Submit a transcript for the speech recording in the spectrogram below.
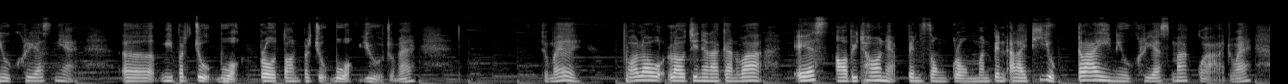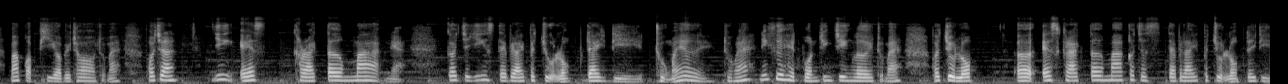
นิวเคลียสเนี่ย มีประจุบวกโปรตอนประจุบวกอยู่ถูกไหมถูกไหมเอ่ยเพราะเราเราจินตนาการว่า S orbital เนี่ยเป็นทรงกลมมันเป็นอะไรที่อยู่ใกล้นิวเคลียสมากกว่าถูกไหมมากกว่า p orbital ถูกไหมเพราะฉะนั้นยิ่ง S character มากเนี่ย ก็จะยิ่ง stabilize ประจุลบได้ดี ถูกไหมเอ่ยถูกไหมนี่คือเหตุผลจริง ๆ เลยถูกไหมประจุลบเอ่อ S character มากก็จะ stabilize ประจุลบได้ดี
